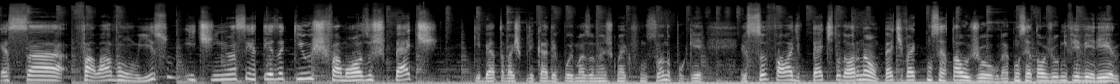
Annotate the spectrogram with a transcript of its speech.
essa falavam isso e tinham a certeza que os famosos patch que Beta vai explicar depois mais ou menos como é que funciona, porque eu só falar de patch toda hora, não, patch vai consertar o jogo, vai consertar o jogo em fevereiro.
